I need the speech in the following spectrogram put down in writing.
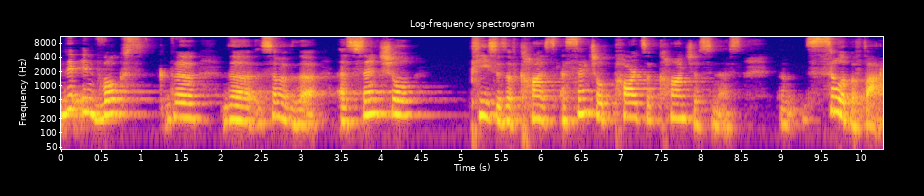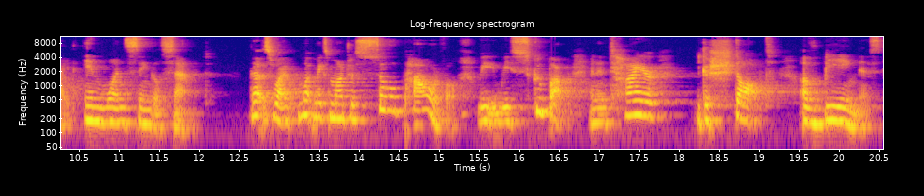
that invokes the, the, some of the essential pieces of con- essential parts of consciousness um, syllabified in one single sound. That's why what makes mantras so powerful. We, we scoop up an entire gestalt of beingness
